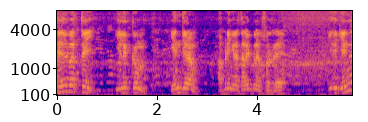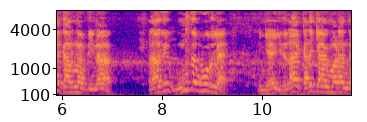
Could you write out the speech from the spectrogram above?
செல்வத்தை இழுக்கும் எந்திரம் அப்படிங்கிற தலைப்பில் சொல்கிறேன் இதுக்கு என்ன காரணம் அப்படின்னா அதாவது உங்கள் ஊரில் நீங்கள் இதெல்லாம் கதைக்கு ஆக இந்த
